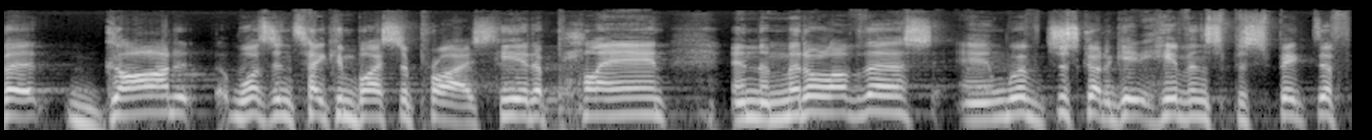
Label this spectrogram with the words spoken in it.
but God wasn't taken by surprise. He had a plan in the middle of this, and we've just got to get heaven's perspective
